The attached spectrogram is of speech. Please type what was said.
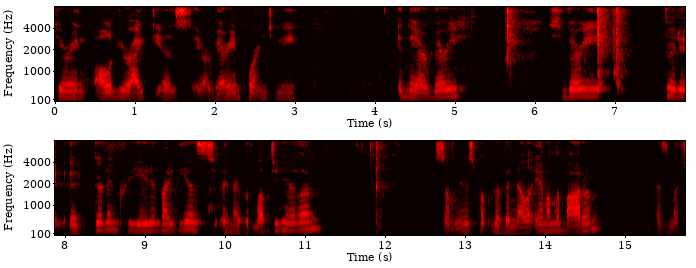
hearing all of your ideas. They are very important to me, and they are very, very good, uh, good and creative ideas, and I would love to hear them. So I'm gonna just put the vanilla in on the bottom, as much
